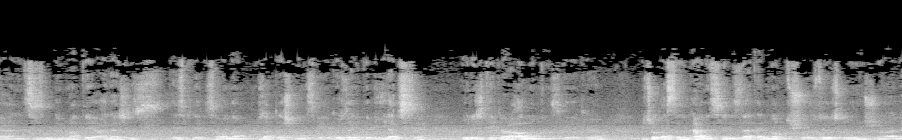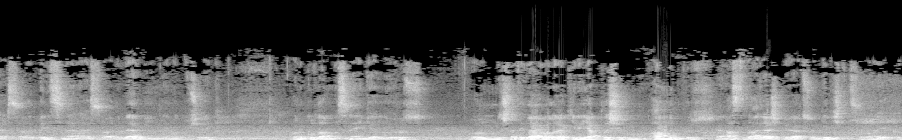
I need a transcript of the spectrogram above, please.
yani sizin bir maddeye alerjiniz tespit edilirse ondan uzaklaşmanız gerekiyor. Özellikle bir ilaç ise böylece tekrar almamanız gerekiyor. Birçok hastanın karnesine biz zaten not düşüyoruz. Diyoruz ki bunun şuna alerjisi vardır, penisilin alerjisi vardır. Vermeyin diye not düşerek onu kullanmasını engelliyoruz. Onun dışında tedavi olarak yine yaklaşım anlıktır. Yani hastada alerjik bir reaksiyon geliştiyse ona yakın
